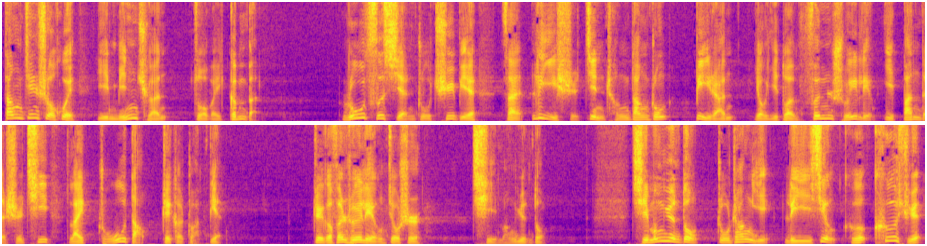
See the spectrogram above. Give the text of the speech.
当今社会以民权作为根本。如此显著区别，在历史进程当中，必然有一段分水岭一般的时期来主导这个转变。这个分水岭就是启蒙运动。启蒙运动主张以理性和科学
